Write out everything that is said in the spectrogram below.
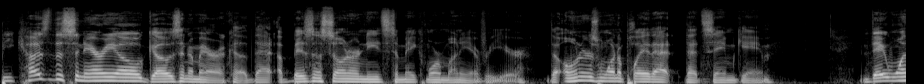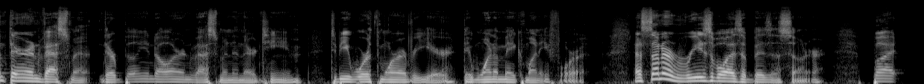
Because the scenario goes in America that a business owner needs to make more money every year, the owners want to play that, that same game. They want their investment, their billion dollar investment in their team to be worth more every year. They want to make money for it. That's not unreasonable as a business owner. But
